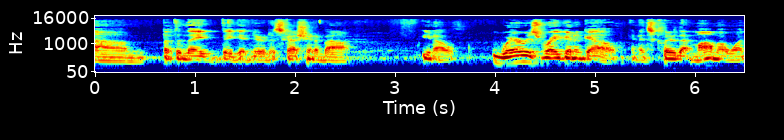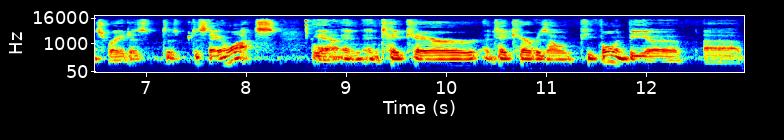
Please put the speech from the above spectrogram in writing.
Um, but then they they get into a discussion about you know where is Ray going to go, and it's clear that Mama wants Ray to to, to stay in Watts. Yeah. And, and, and take care and take care of his own people and be a, a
